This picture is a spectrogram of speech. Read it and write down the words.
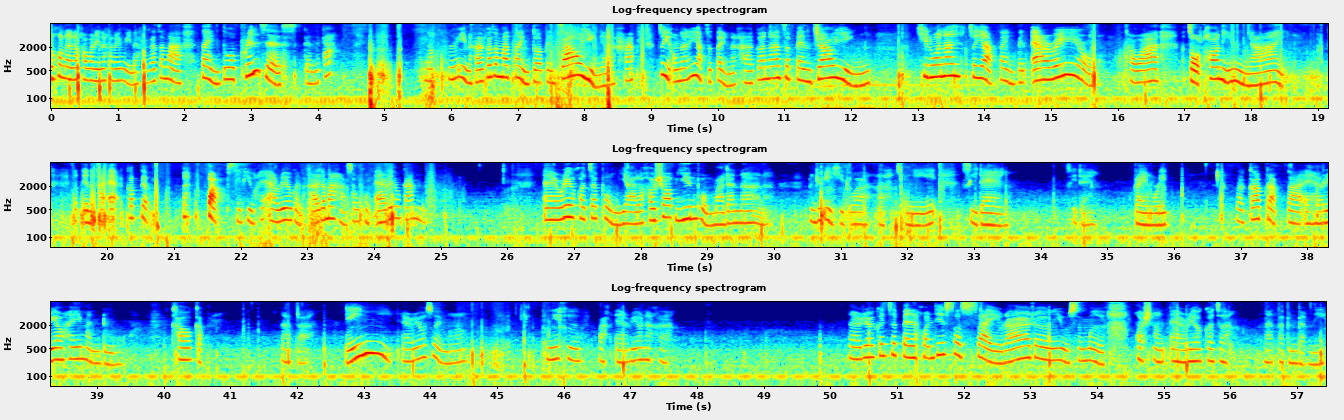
ทุกคนเลยนะคะวันนี้นะคะน้องหมีนะคะก็จะมาแต่งตัว princess กันนะคะน้องน้องหมีนะคะก็จะมาแต่งตัวเป็นเจ้าหญิงนะคะเจ้าหญิงองค์นั้นที่อยากจะแต่งนะคะ ก็น่าจะเป็นเจ้าหญิง คิดว่าน่าจะอยากแต่งเป็น Ariel เพราะว่าโจทย์ข้อนี้มันง่ายก่อนอื่นนะคะแอะก็แบบปรับสีผิวให้ Ariel ก่อนนะคะ แล้วก็มาหาทรงผม Ariel กัน เรียลเขาจะผมยาวแล้วเขาชอบยื่นผมมาด้านหน้านะมันก็อีกคิดว่าอะตรงนี้ สีแดง สีแดง แรงฤทธิ์แล้วก็ปรับตาแอเรียลให้มันดู เข้ากับหน้าตา นี่แอเรียลสวยมาก นี่คือปากแอเรียลนะคะแอเรียลก็จะเป็นคนที่สดใสร่าเริงอยู่เสมอ เพราะฉะนั้นแอเรียลก็จะ หน้าตาเป็นแบบนี้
